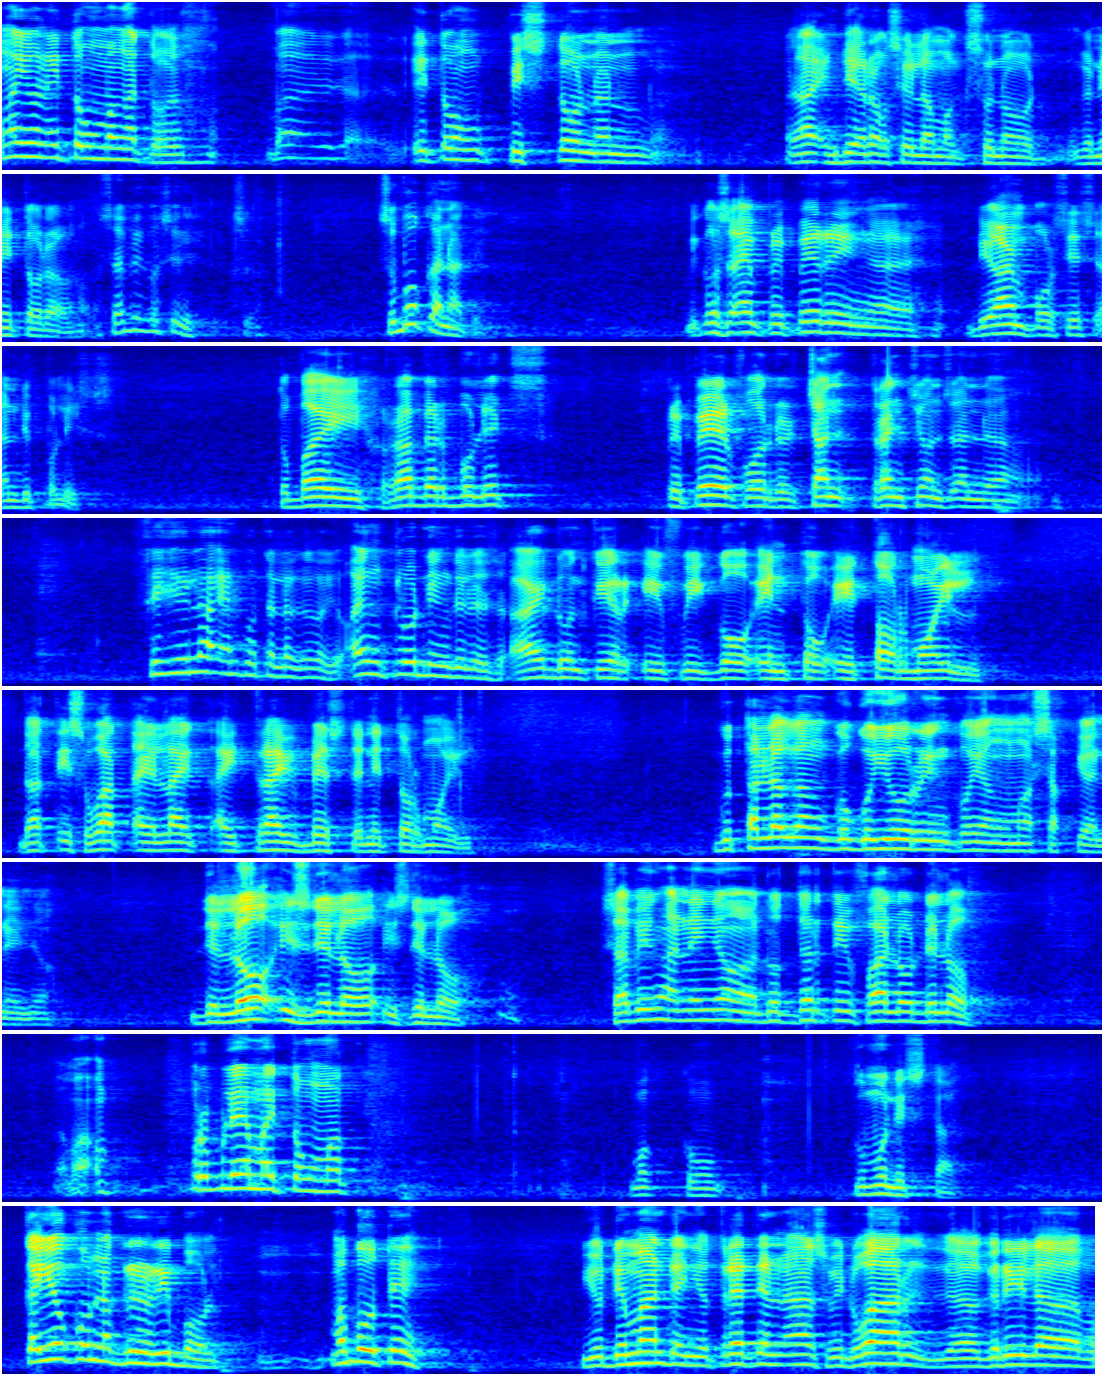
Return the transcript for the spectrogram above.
Ngayon itong mga to, itong piston ah, hindi raw sila magsunod, ganito raw. Sabi ko, sige, su- subukan natin. Because I'm preparing uh, the armed forces and the police to buy rubber bullets, prepare for the truncheons and uh, sihilain ko talaga kayo. Including the I don't care if we go into a turmoil. That is what I like. I thrive best in a turmoil. Talagang guguyurin ko yung mga sakyan ninyo. The law is the law is the law. Sabi nga ninyo, Duterte follow the law. Ang problema itong mga, mga komunista. Kayo kung nagre-revolt, mabuti. You demand and you threaten us with war, uh, guerrilla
